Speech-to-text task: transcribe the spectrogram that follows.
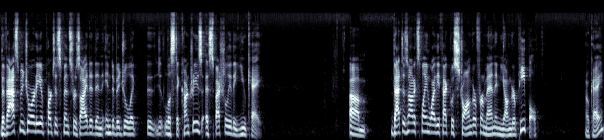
The vast majority of participants resided in individualistic countries, especially the UK. Um, that does not explain why the effect was stronger for men and younger people. Okay?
